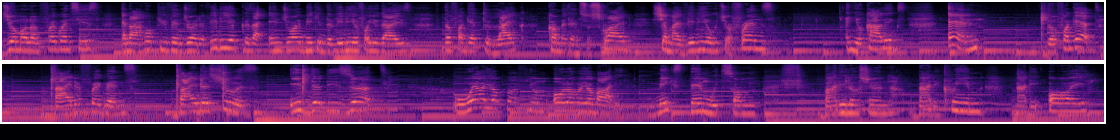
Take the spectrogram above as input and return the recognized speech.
Jo Malone fragrances and I hope you've enjoyed the video because I enjoy making the video for you guys. Don't forget to like, comment and subscribe. Share my video with your friends and your colleagues. And don't forget, buy the fragrance, buy the shoes, eat the dessert wear your perfume all over your body mix them with some body lotion body cream body oil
